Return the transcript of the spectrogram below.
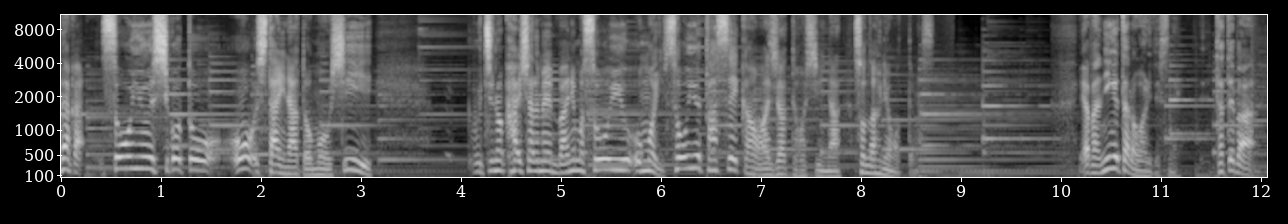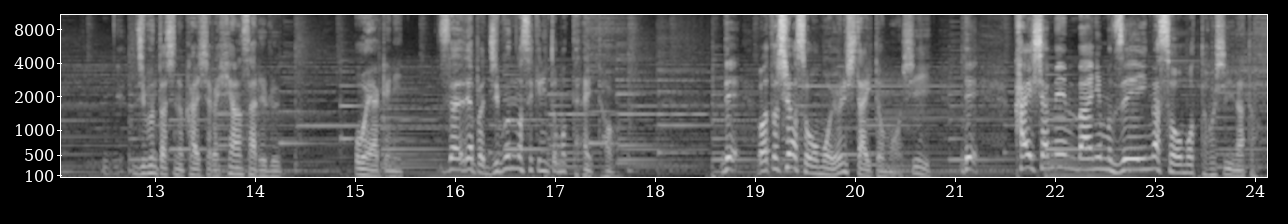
なんかそういう仕事をしたいなと思うしうちの会社のメンバーにもそういう思いそういう達成感を味わってほしいなそんなふうに思ってます。やっぱ逃げたら終わりですね。例えば自分たちの会社が批判される公に。やっぱ自分の責任と思ってないと。で私はそう思うようにしたいと思うしで会社メンバーにも全員がそう思ってほしいなと。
